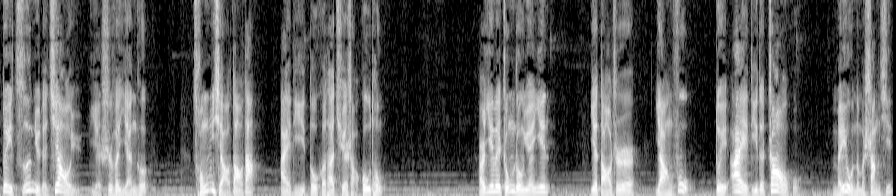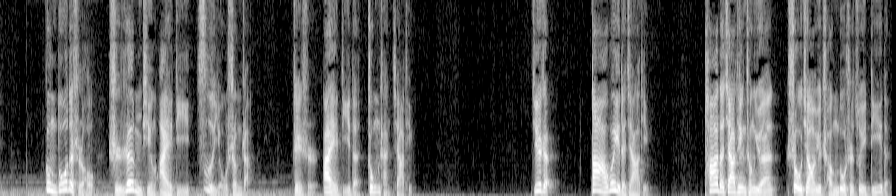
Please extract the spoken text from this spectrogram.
对子女的教育也十分严苛，从小到大，艾迪都和他缺少沟通。而因为种种原因，也导致养父对艾迪的照顾没有那么上心，更多的时候是任凭艾迪自由生长。这是艾迪的中产家庭。接着，大卫的家庭，他的家庭成员受教育程度是最低的，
